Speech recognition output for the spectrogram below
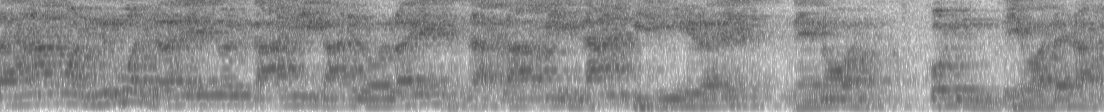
แต่หากวันนึงวันใดเกิดการมีการโดนเลยราคามีด้านผิดมีเลยแน่นอนคนที่ว่าได้รับ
